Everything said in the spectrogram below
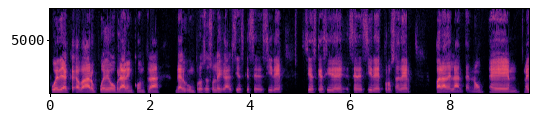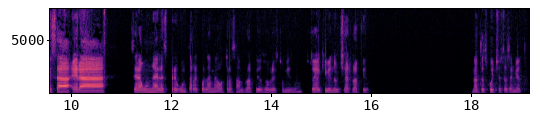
puede acabar o puede obrar en contra de algún proceso legal si es que se decide si es que se decide proceder para adelante, ¿no? Eh, esa era, será una de las preguntas. Recuérdame otra, Sam, rápido sobre esto mismo. Estoy aquí viendo el chat rápido. No te escucho, estás en mute.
